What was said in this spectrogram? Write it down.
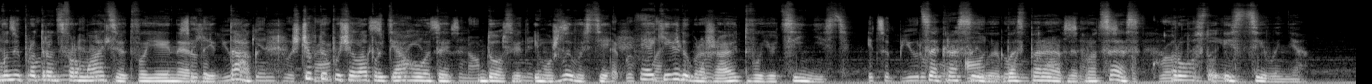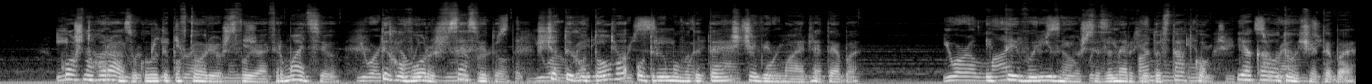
Вони про трансформацію твоєї енергії так, щоб ти почала притягувати досвід і можливості, які відображають твою цінність. Це красивий безперервний процес росту і зцілення. Кожного разу, коли ти повторюєш свою афірмацію, ти говориш всесвіту, що ти готова отримувати те, що він має для тебе. І ти вирівнюєшся з енергією достатку, яка оточує тебе.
